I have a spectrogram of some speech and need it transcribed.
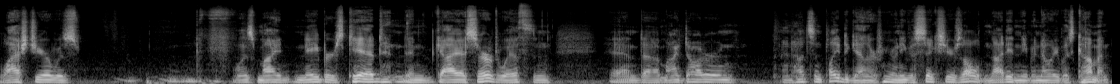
last year was was my neighbor's kid and guy I served with, and and uh, my daughter and and Hudson played together when he was six years old, and I didn't even know he was coming.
